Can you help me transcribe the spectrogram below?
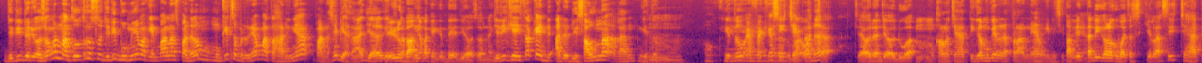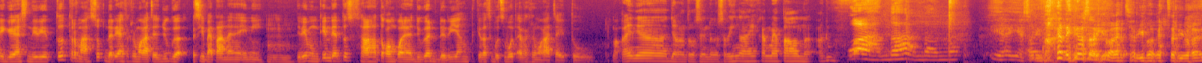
Jadi dari ozon kan mantul terus tuh, jadi buminya makin panas. Padahal mungkin sebenarnya mataharinya panasnya biasa aja Jadi gitu. lubangnya makin gede di ozonnya. jadi kita kayak ada di sauna kan gitu. Hmm. Oke. Itu efeknya si CO dan. CO dan CO2 Mm, kalau CH3 mungkin ada perannya mungkin di situ tapi ya. tadi kalau gue baca sekilas sih CH3 nya sendiri itu termasuk dari efek rumah kaca juga si metananya ini jadi mungkin dia tuh salah satu komponennya juga dari yang kita sebut-sebut efek rumah kaca itu makanya jangan terus denger seringai kan metal nah aduh Wah, enggak, enggak, enggak. Iya iya sorry banget ini sorry banget sorry banget sorry banget.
